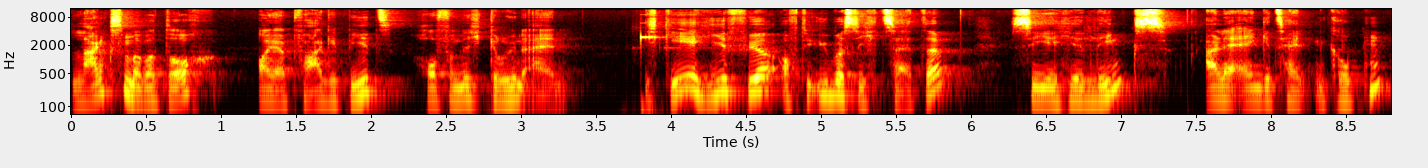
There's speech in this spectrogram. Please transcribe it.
langsam aber doch euer Pfarrgebiet hoffentlich grün ein. Ich gehe hierfür auf die Übersichtsseite, sehe hier links alle eingeteilten Gruppen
